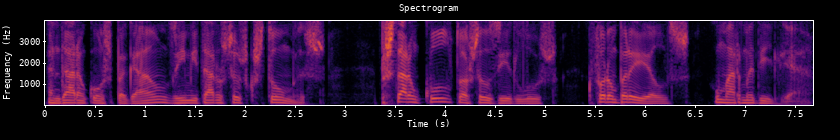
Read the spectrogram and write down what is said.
Andaram com os pagãos e imitaram os seus costumes. Prestaram culto aos seus ídolos, que foram para eles uma armadilha.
